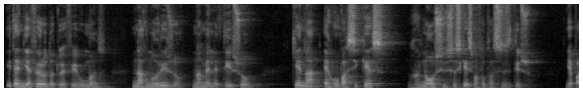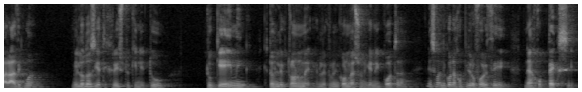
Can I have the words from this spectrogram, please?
ή τα ενδιαφέροντα του εφήβου μας, να γνωρίζω, να μελετήσω και να έχω βασικές γνώσεις σε σχέση με αυτό που θα συζητήσω. Για παράδειγμα, μιλώντας για τη χρήση του κινητού, του gaming και των ηλεκτρονικών μέσων γενικότερα, είναι σημαντικό να έχω πληροφορηθεί, να έχω παίξει,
